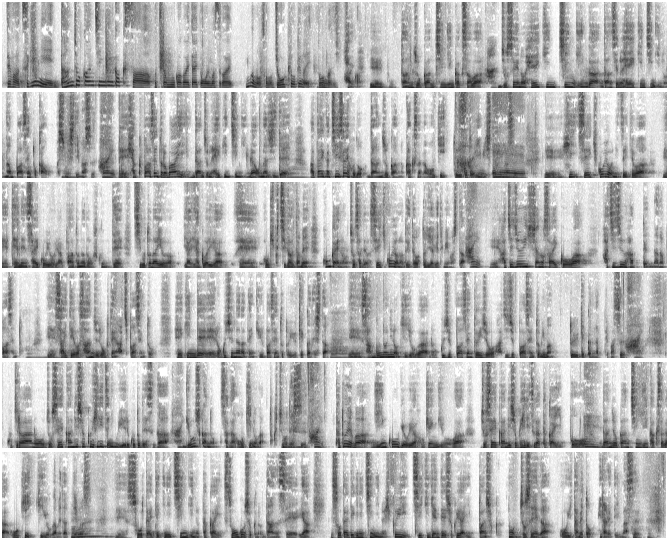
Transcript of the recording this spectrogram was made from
では次に男女間賃金格差、こちらも伺いたいと思いますが、今のその状況というのはどうなんでしょうか、はい、えーと、男女間賃金格差は、はい、女性の平均賃金が男性の平均賃金の何パーセントかを示しています。うん。はい、で100%の場合、男女の平均賃金が同じで、うん、値が小さいほど男女間の格差が大きいということを意味しております。はい、えー、えー、非正規雇用については、えー、定年再雇用やパートなどを含んで仕事内容や役割が、えー、大きく違うため、今回の調査では正規雇用のデータを取り上げてみました。はい。えー、81社の最高は88.7%、えー、最低は36.8%、平均で67.9%という結果でした。えー、3分の2の企業が60%以上80%未満という結果になっています。はい。こちらはあの女性管理職比率にも言えることですが、はい、業種間の差が大きいのが特徴です。うん、はい、例えば銀行業や保険業は女性管理職比率が高い一方、えー、男女間賃金格差が大きい企業が目立っています。えー、相対的に賃金の高い総合職の男性や相対的に賃金の低い地域限定職や一般職の女性が多いためと見られています。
